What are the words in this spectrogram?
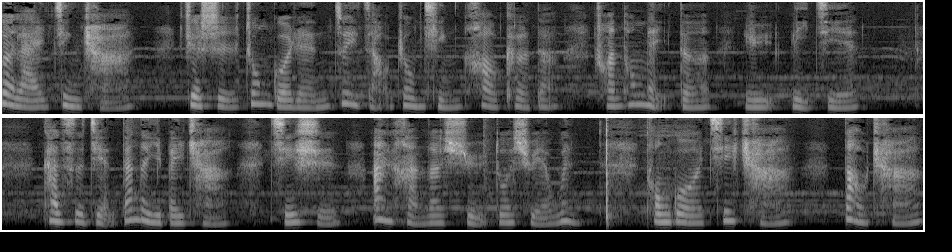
客来敬茶，这是中国人最早重情好客的传统美德与礼节。看似简单的一杯茶，其实暗含了许多学问。通过沏茶、倒茶、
